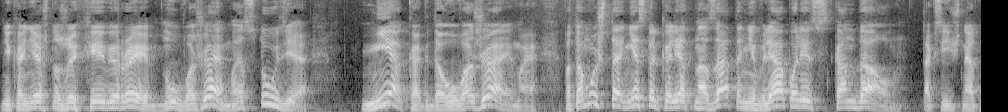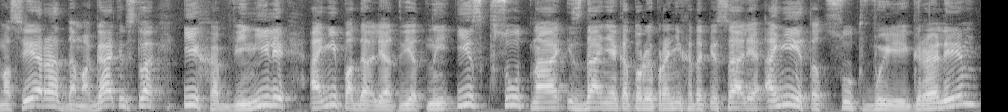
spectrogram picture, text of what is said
и, конечно же, Heavy Rain. Ну, уважаемая студия. Некогда, уважаемая. Потому что несколько лет назад они вляпались в скандал. Токсичная атмосфера, домогательство, их обвинили, они подали ответный иск в суд на издания, которые про них это писали. Они этот суд выиграли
